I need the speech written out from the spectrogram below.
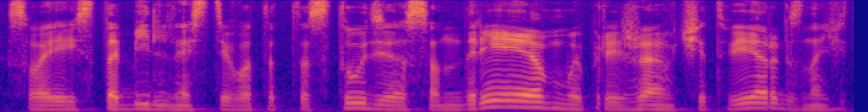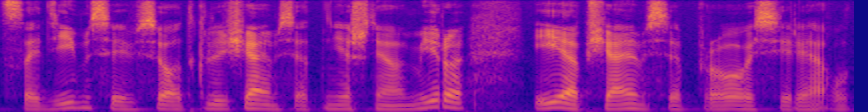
своей стабильности. Вот эта студия с Андреем, мы приезжаем в четверг, значит, садимся и все, отключаемся от внешнего мира и общаемся про сериал.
